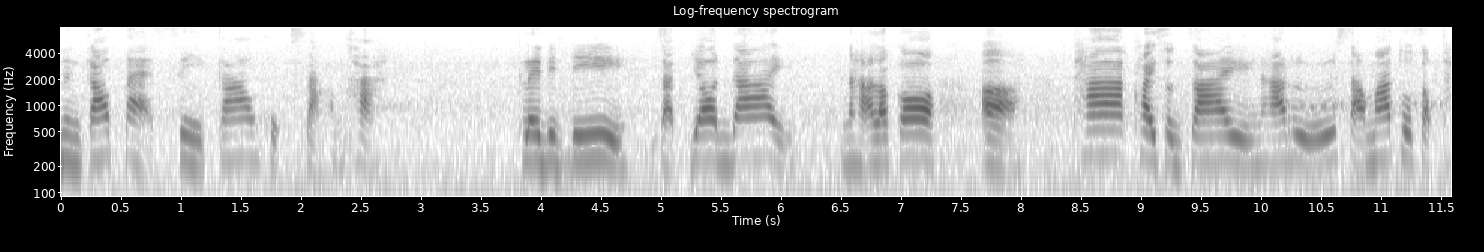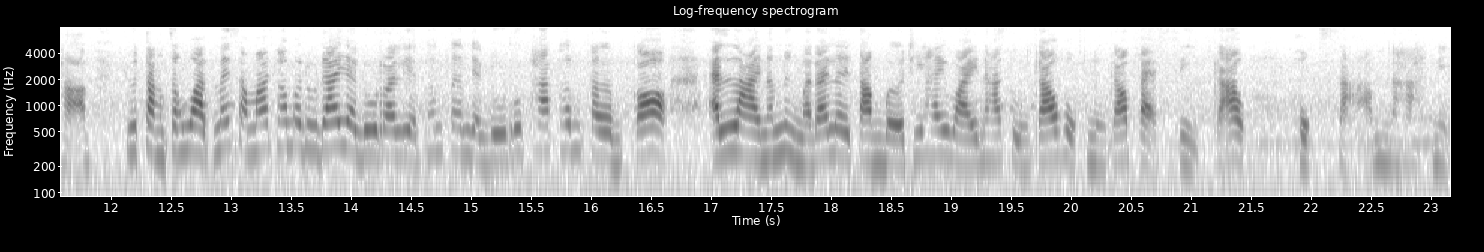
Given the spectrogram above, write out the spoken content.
198 4963 ค่ะ เครดิตดี จัดยอดได้นะคะ แล้วก็ถ้าใครสนใจนะคะ หรือสามารถโทรสอบถาม อยู่ต่างจังหวัดไม่สามารถเข้ามาดูได้อยากดูรายละเอียดเพิ่มเติมอยากดูรูปภาพเพิ่มเติมก็แอดไลน์น้ำหนึ่งมาได้เลยตามเบอร์ที่ให้ไว้นะคะ 0961984963 นะคะนี่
